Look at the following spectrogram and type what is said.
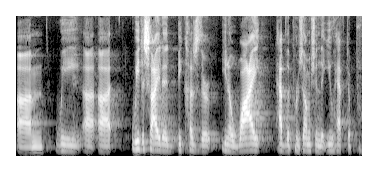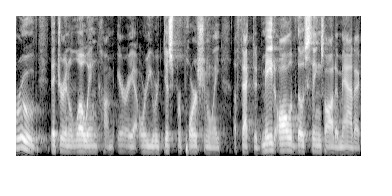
Um, we, uh, uh, we decided because there, you know, why have the presumption that you have to prove that you're in a low-income area or you were disproportionately affected, made all of those things automatic.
